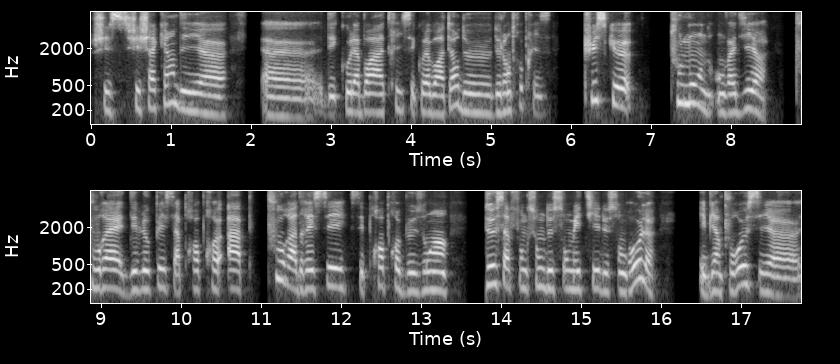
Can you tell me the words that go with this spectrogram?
chez, chacun des, euh, euh, des collaboratrices et collaborateurs de, l'entreprise. Puisque tout le monde, on va dire, pourrait développer sa propre app pour adresser ses propres besoins de sa fonction, de son métier, de son rôle, eh bien pour eux, c'est euh,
